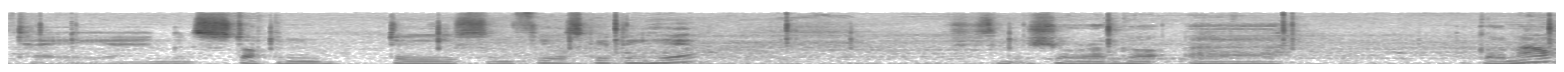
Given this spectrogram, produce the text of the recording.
Okay, I'm going to stop and do some fuel scooping here. Just to make sure I've got uh, I've got them out.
